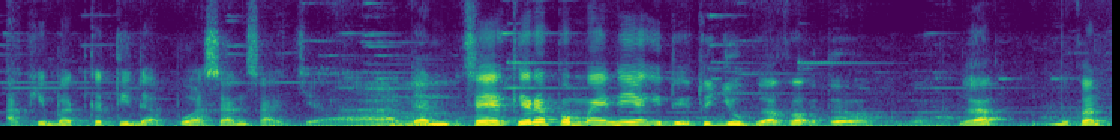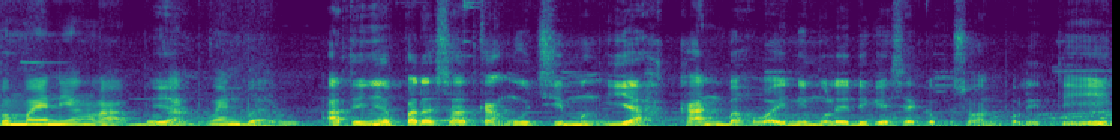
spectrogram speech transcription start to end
akibat ketidakpuasan saja. Dan saya kira pemainnya yang itu-itu juga kok. Betul, betul. Enggak, bukan pemain yang la- bukan Iya. pemain baru. Artinya pada saat Kang Uci mengiyahkan bahwa ini mulai digeser ke persoalan politik,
